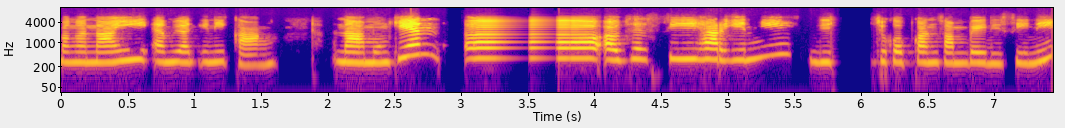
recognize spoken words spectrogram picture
mengenai MUN ini, Kang. Nah, mungkin uh, obsesi hari ini dicukupkan sampai di sini.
